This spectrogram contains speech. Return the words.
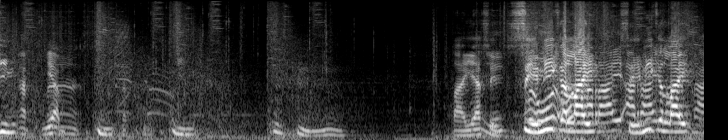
ยิงอัดหน้าเยี่ยมยิงอัดหน้ายิงอื้อหือตายยากสิเสียนี่กันไรอะเสียนี่กันไรไหน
